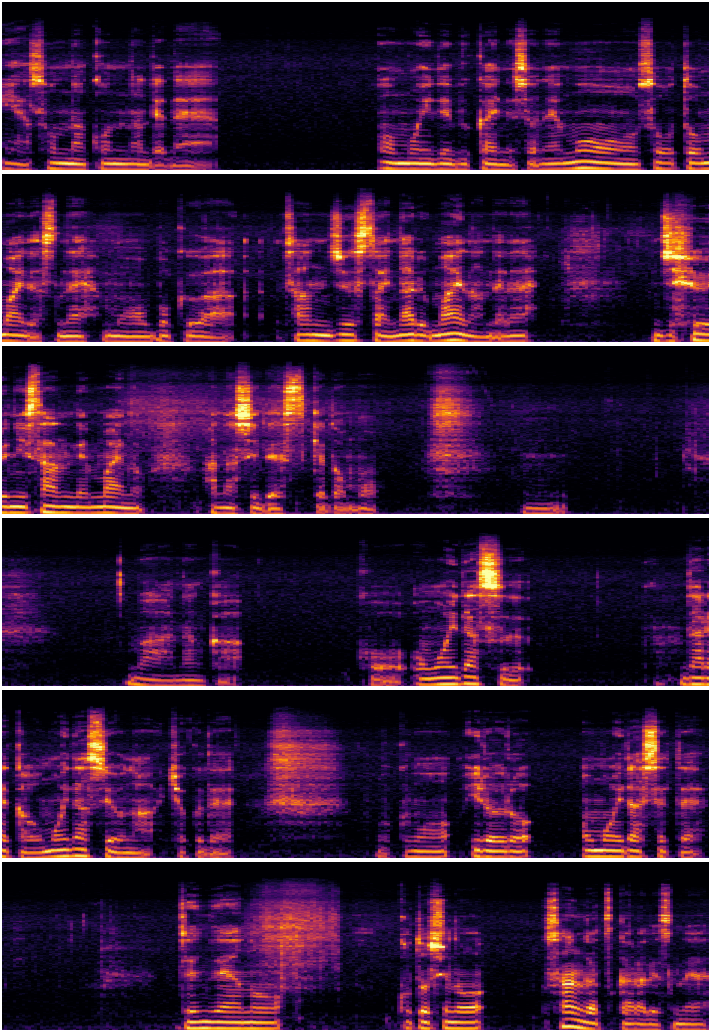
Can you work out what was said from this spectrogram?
いやそんなこんなでね思い出深いんですよね。もう相当前ですね。もう僕は30歳になる前なんでね。123年前の話ですけども、うん、まあなんかこう思い出す誰か思い出すような曲で僕もいろいろ思い出してて全然あの今年の3月からですね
